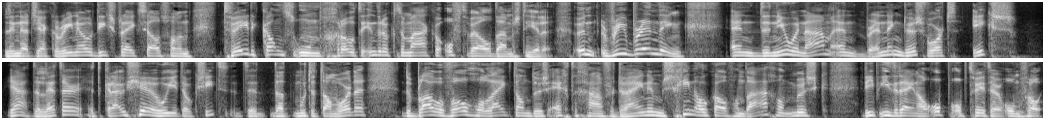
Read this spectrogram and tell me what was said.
Linda Jaccarino. Die spreekt zelfs van een tweede kans om een grote indruk te maken. Oftewel, dames en heren, een rebranding. En de nieuwe naam en branding dus wordt X. Ja, de letter, het kruisje, hoe je het ook ziet, eh, dat moet het dan worden. De blauwe vogel lijkt dan dus echt te gaan verdwijnen. Misschien ook al vandaag, want Musk riep iedereen al op op Twitter... om vooral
